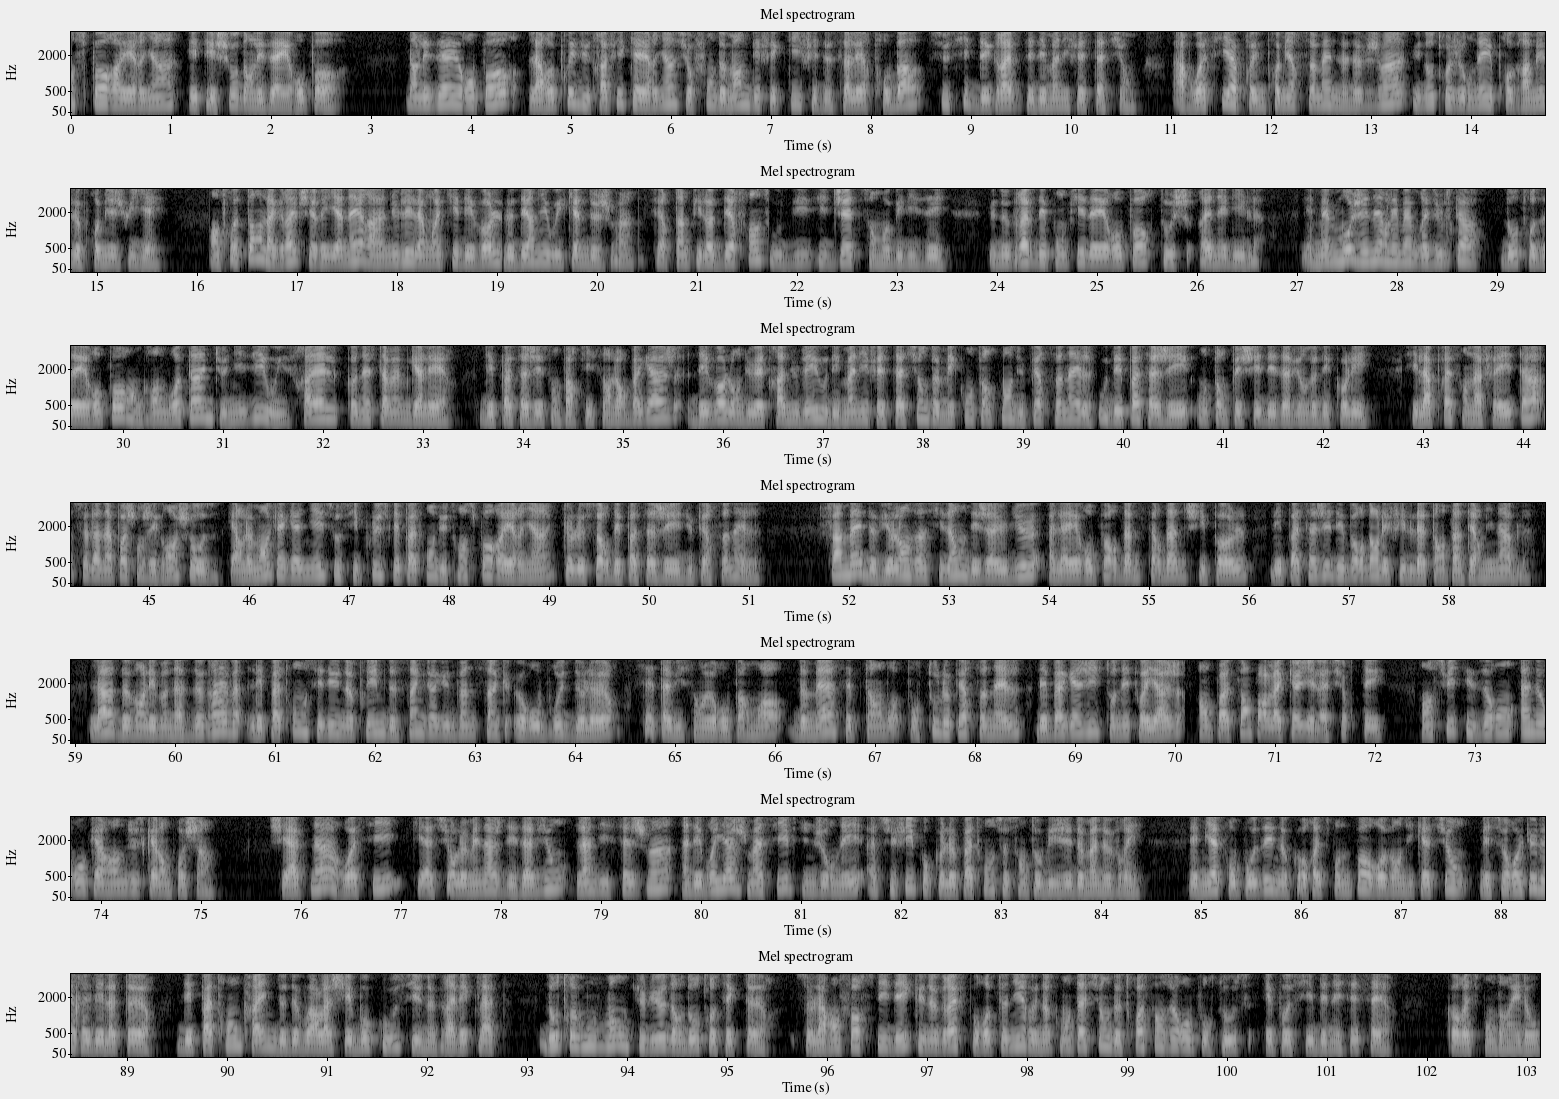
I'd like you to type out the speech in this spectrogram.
transport aérien, été chaud dans les aéroports. Dans les aéroports, la reprise du trafic aérien sur fond de manque d'effectifs et de salaires trop bas suscite des grèves et des manifestations. À Roissy, après une première semaine le 9 juin, une autre journée est programmée le 1er juillet. Entre-temps, la grève chez Ryanair a annulé la moitié des vols le dernier week-end de juin. Certains pilotes d'Air France ou d'EasyJet sont mobilisés. Une grève des pompiers d'aéroport touche Rennes et Lille. Les mêmes mots génèrent les mêmes résultats. D'autres aéroports en Grande-Bretagne, Tunisie ou Israël connaissent la même galère. Des passagers sont partis sans leurs bagages, des vols ont dû être annulés ou des manifestations de mécontentement du personnel ou des passagers ont empêché des avions de décoller. Si la presse en a fait état, cela n'a pas changé grand-chose, car le manque à gagner soucie plus les patrons du transport aérien que le sort des passagers et du personnel. Fin mai, de violents incidents ont déjà eu lieu à l'aéroport d'Amsterdam-Schiphol, les passagers débordant les files d'attente interminables. Là, devant les menaces de grève, les patrons ont cédé une prime de 5,25 euros brut de l'heure, 7 à 800 euros par mois, de mai à septembre pour tout le personnel, des bagagistes au nettoyage, en passant par l'accueil et la sûreté. Ensuite, ils auront 1,40 euro jusqu'à l'an prochain. Chez Acna, Roissy, qui assure le ménage des avions, lundi 16 juin, un débrayage massif d'une journée a suffi pour que le patron se sente obligé de manœuvrer. Les miettes proposées ne correspondent pas aux revendications, mais ce recul est révélateur. Des patrons craignent de devoir lâcher beaucoup si une grève éclate. D'autres mouvements ont eu lieu dans d'autres secteurs. Cela renforce l'idée qu'une grève pour obtenir une augmentation de 300 euros pour tous est possible et nécessaire. Correspondant Hello.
